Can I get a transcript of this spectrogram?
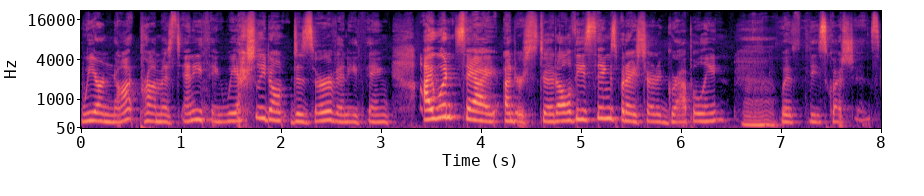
We are not promised anything. We actually don't deserve anything. I wouldn't say i understood all these things but i started grappling with these questions.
